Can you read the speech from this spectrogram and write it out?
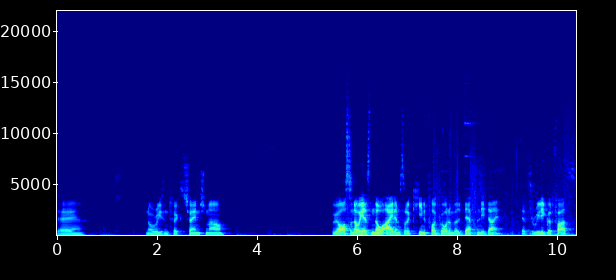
There. No reason to exchange now. We also know he has no items, so the Keenfolk Golem will definitely die. That's really good for us.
